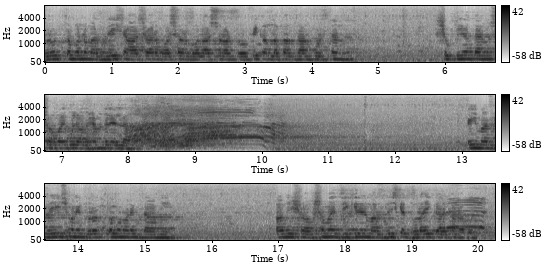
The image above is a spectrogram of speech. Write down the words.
গুরুত্বপূর্ণ মজলিসে আসার বসার বলার শোনার তৌফিক আল্লাহ পাক দান করছেন। শুক্রিয়া তান সবাই বলে আলহামদুলিল্লাহ। এই মাজলিস অনেক গুরুত্বপূর্ণ, অনেক দামি। আমি সবসময় জিকিরের মাজলিসকে ধুলাই কারখানা বলি।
